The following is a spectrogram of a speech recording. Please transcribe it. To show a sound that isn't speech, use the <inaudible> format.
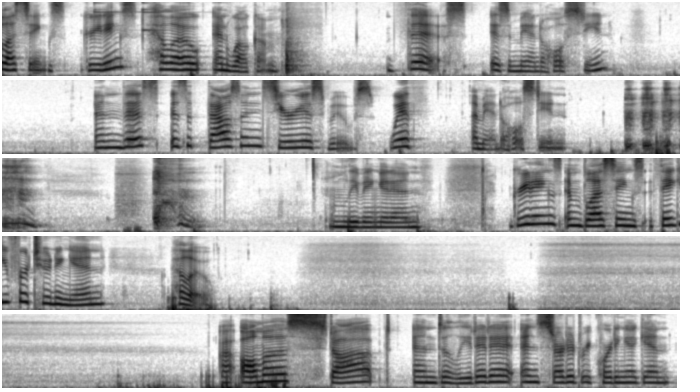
Blessings, greetings, hello, and welcome. This is Amanda Holstein, and this is a thousand serious moves with Amanda Holstein. <coughs> I'm leaving it in. Greetings and blessings. Thank you for tuning in. Hello. I almost stopped and deleted it and started recording again,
